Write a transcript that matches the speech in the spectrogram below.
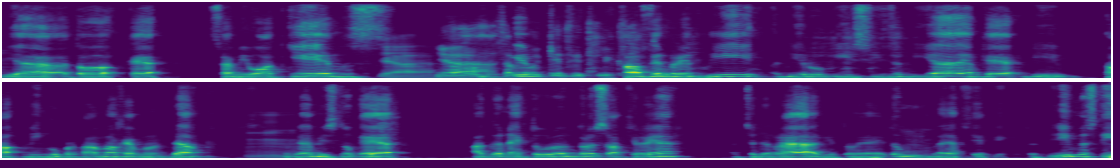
Ya atau kayak Sammy Watkins Ya. Atau sampai mungkin Watkins Calvin. Ridley di rookie season dia yang kayak di minggu pertama kayak meledak Mm-mm. tapi habis itu kayak agak naik turun terus akhirnya cedera gitu ya itu Hmm. banyak sih yang kayak gitu jadi mesti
